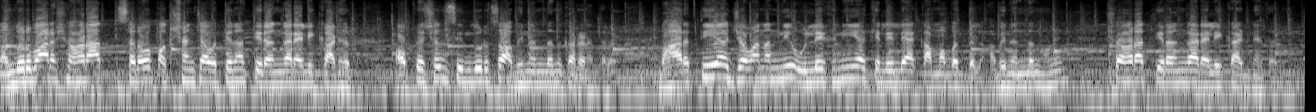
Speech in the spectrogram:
नंदुरबार शहरात सर्व पक्षांच्या वतीनं तिरंगा रॅली काढत ऑपरेशन सिंदूरचं अभिनंदन करण्यात आलं. भारतीय जवानांनी उल्लेखनीय केलेल्या कामाबद्दल अभिनंदन म्हणून शहरात तिरंगा रॅली काढण्यात आली.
